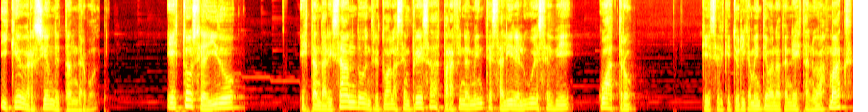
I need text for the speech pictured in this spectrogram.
¿Y qué versión de Thunderbolt? Esto se ha ido estandarizando entre todas las empresas para finalmente salir el USB 4, que es el que teóricamente van a tener estas nuevas Macs,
